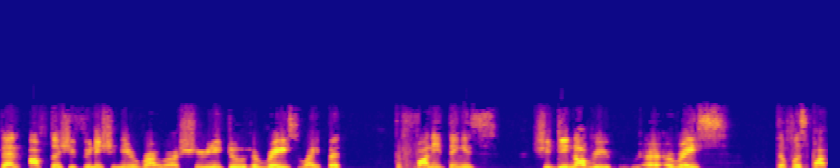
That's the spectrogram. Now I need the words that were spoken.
Then after she finished she need to write right, she need to erase right, but the funny thing is she did not re- uh, erase the first part.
